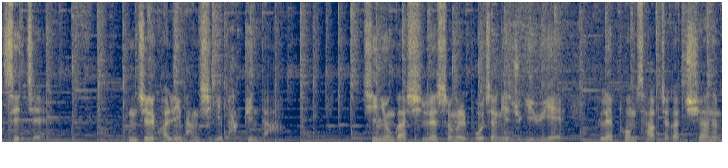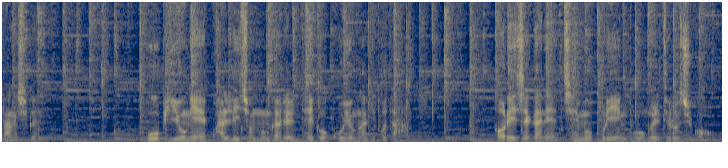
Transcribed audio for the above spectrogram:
셋째, 품질 관리 방식이 바뀐다. 신용과 신뢰성을 보장해주기 위해 플랫폼 사업자가 취하는 방식은 고비용의 관리 전문가를 대거 고용하기보다 거래자 간의 채무 불이행 보험을 들어주고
